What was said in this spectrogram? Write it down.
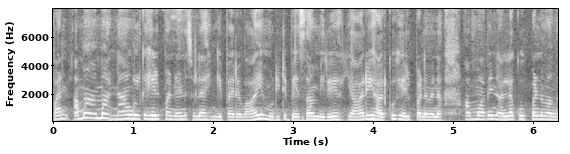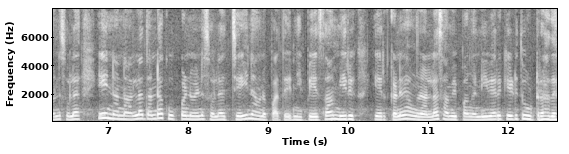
பண் ஆமாம் ஆமாம் நான் உங்களுக்கு ஹெல்ப் பண்ணேன்னு சொல்ல இங்கே பாரு வாயை மூடிட்டு பேசாமல் இரு. யாரும் யாருக்கும் ஹெல்ப் பண்ண வேணாம். அம்மாவே நல்லா குக் பண்ணுவாங்கன்னு சொல்ல ஏய் நான் நல்லா தாண்டா குக் பண்ணுவேன்னு சொல்ல செயின் அவனை பார்த்து நீ பேசாமல் இரு. ஏற்கனவே அவங்க நல்லா சமைப்பாங்க. நீ வேற கெடுத்து விட்றாது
